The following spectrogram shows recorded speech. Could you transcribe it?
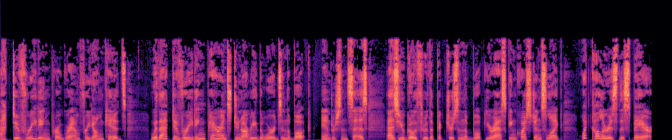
active reading program for young kids. With active reading, parents do not read the words in the book, Anderson says. As you go through the pictures in the book, you're asking questions like What color is this bear?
